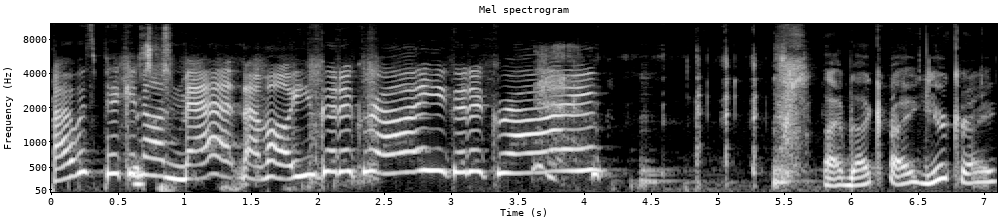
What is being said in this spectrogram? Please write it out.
I was picking on Matt, and I'm all, "You gonna cry? You gonna cry?" I'm not crying. You're crying.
